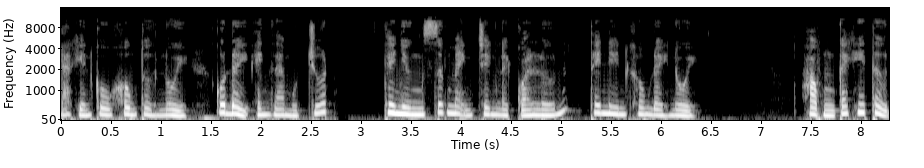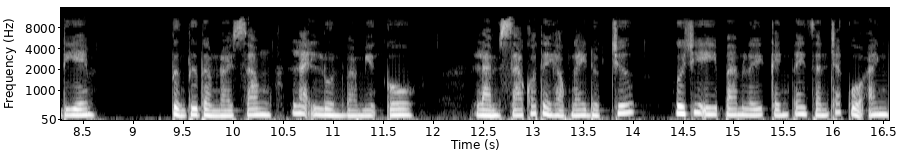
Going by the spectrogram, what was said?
đã khiến cô không thở nổi, cô đẩy anh ra một chút. Thế nhưng sức mạnh chênh lệch quá lớn, thế nên không đẩy nổi. Học cách hít thở đi em. Tưởng tư tầm nói xong, lại luồn vào miệng cô. Làm sao có thể học ngay được chứ? Hứa chi ý bám lấy cánh tay rắn chắc của anh,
